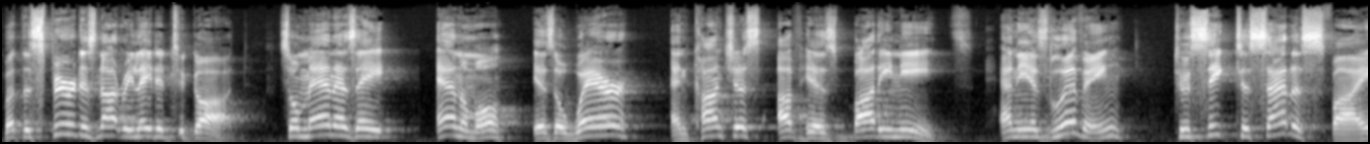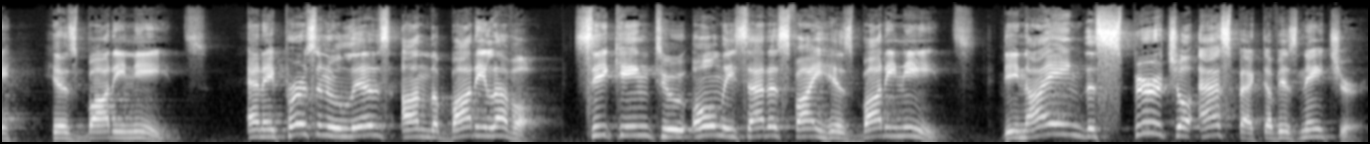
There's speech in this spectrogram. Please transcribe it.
But the spirit is not related to God. So man as a animal is aware and conscious of his body needs. And he is living to seek to satisfy his body needs. And a person who lives on the body level seeking to only satisfy his body needs, denying the spiritual aspect of his nature,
